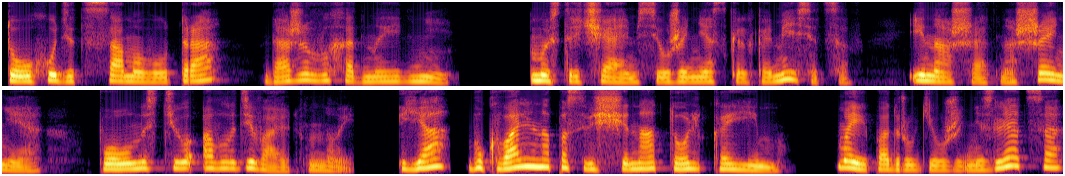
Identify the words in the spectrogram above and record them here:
то уходит с самого утра даже в выходные дни. Мы встречаемся уже несколько месяцев, и наши отношения полностью овладевают мной. Я буквально посвящена только им. Мои подруги уже не злятся,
